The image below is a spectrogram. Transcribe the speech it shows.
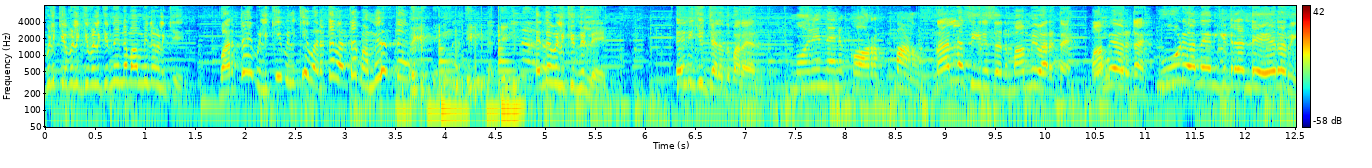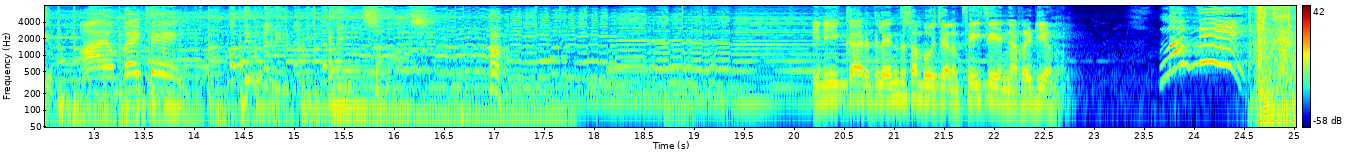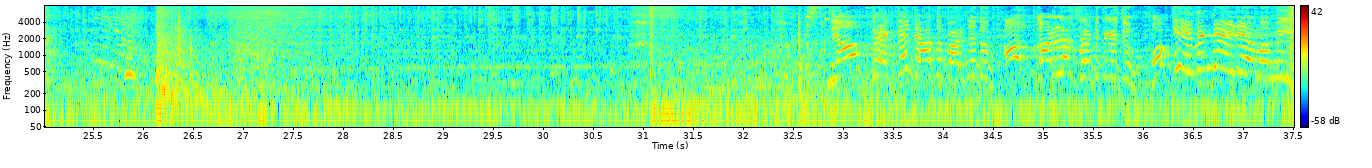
വിളിക്ക് വിളിക്ക് വിളിക്ക്. നിന്റെ മമ്മിനെ വിളിക്ക്. വരട്ടെ വിളിക്ക് വിളിക്ക് വരട്ടെ വരട്ടെ മമ്മി വരട്ടെ എന്നെ വിളിക്കുന്നില്ലേ? എനിക്കും ചിലത് പറയാനുണ്ട്. മോനെ നിനക്ക് ഉറപ്പാണോ നല്ല സീരിയസ് ആണ്. മമ്മി വരട്ടെ മമ്മി വരട്ടെ. കൂടി വന്ന എനിക്ക് രണ്ട് ഏറെറിയും ഐ ആം വെയിറ്റിംഗ് ഇനി ഇക്കാര്യത്തിൽ കാര്യത്തിൽ എന്ത് സംഭവിച്ചാലും ഫേസ് ചെയ്യാൻ ഞാൻ റെഡിയാണ് ഞാൻ സർട്ടിഫിക്കറ്റും ഒക്കെ ഇവന്റെ idea mummy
